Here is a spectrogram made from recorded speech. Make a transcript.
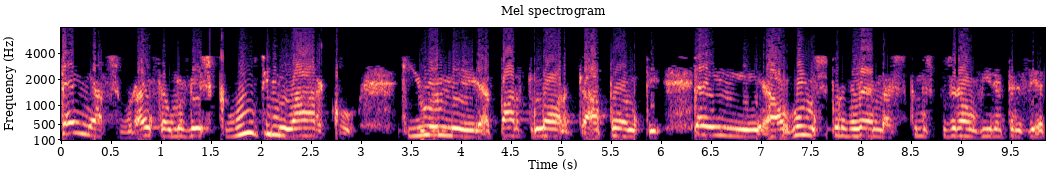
tenha a segurança, uma vez que o último arco que une a parte norte à ponte tem alguns problemas que nos poderão vir a trazer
